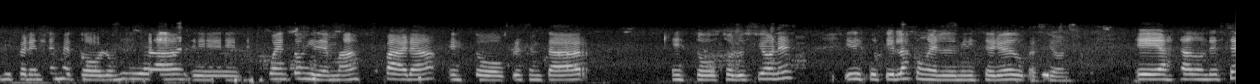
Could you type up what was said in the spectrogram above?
diferentes metodologías, eh, descuentos y demás para esto presentar esto, soluciones y discutirlas con el Ministerio de Educación. Eh, hasta donde sé,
